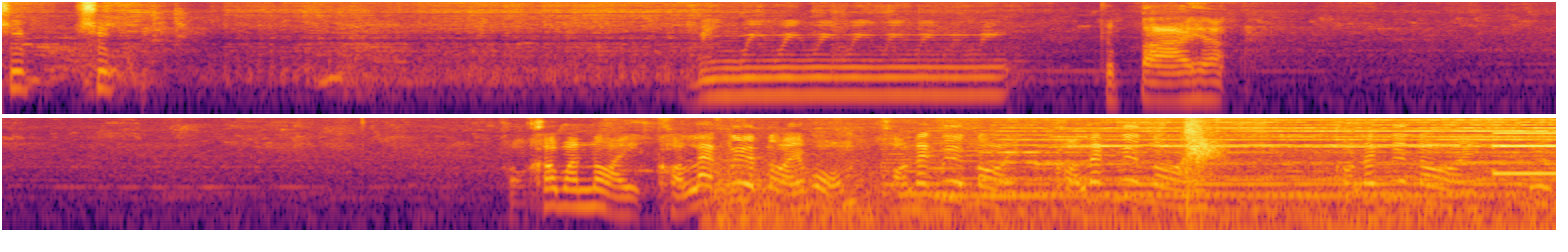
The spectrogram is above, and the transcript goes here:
ชุบชุบ วิ่งวิ่งวิ่งวิ่งวิ่งวิ่งวิ่งวิ่งวิ่งเกือบตายฮะขอเข้ามาหน่อย ขอแลกเลือดหน่อยครับผมขอแลกเลือดหน่อย ขอแลกเลือดหน่อย ขอแลกเลือดหน่อยปึ๊ก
